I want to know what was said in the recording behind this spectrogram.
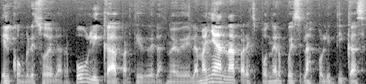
el Congreso de la República a partir de las 9 de la mañana para exponer pues las políticas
